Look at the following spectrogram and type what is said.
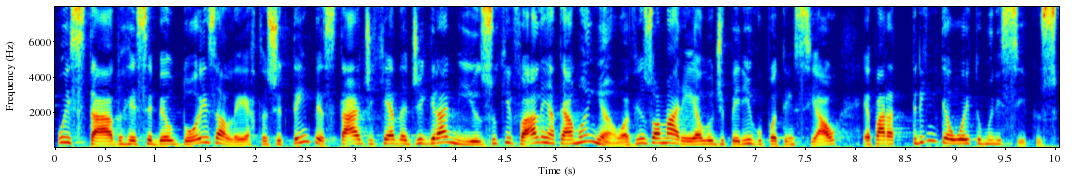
O estado recebeu dois alertas de tempestade e queda de granizo que valem até amanhã. O aviso amarelo de perigo potencial é para 38 municípios.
